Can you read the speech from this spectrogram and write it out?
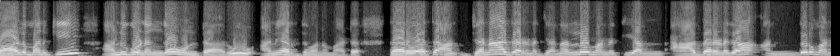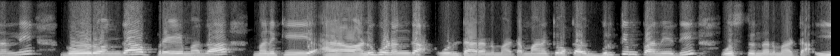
వాళ్ళు మనకి అనుగుణంగా ఉంటారు అని అర్థం అనమాట తర్వాత జనాదరణ జనంలో మనకి ఆదరణగా అందరూ మనల్ని గౌరవంగా ప్రేమగా మనకి అనుగుణంగా ఉంటారనమాట మనకి ఒక గుర్తింపు అనేది వస్తుందనమాట ఈ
